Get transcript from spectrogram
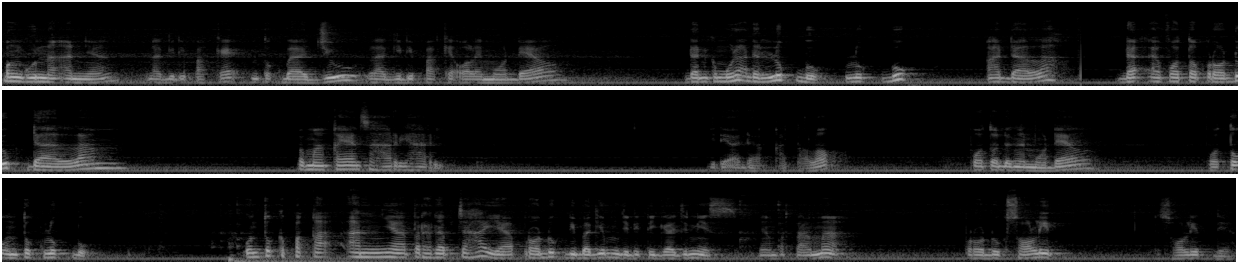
penggunaannya lagi dipakai untuk baju, lagi dipakai oleh model, dan kemudian ada lookbook. Lookbook adalah eh, foto produk dalam pemakaian sehari-hari. Jadi ada katalog, foto dengan model, foto untuk lookbook. Untuk kepekaannya terhadap cahaya, produk dibagi menjadi tiga jenis. Yang pertama, produk solid solid dia.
